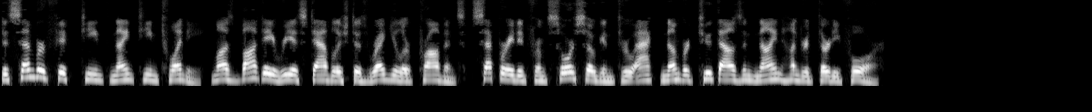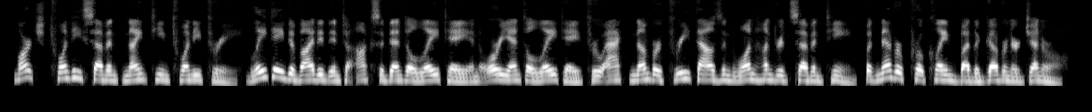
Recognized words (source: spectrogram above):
December 15, 1920, Masbate re-established as regular province, separated from Sorsogon through Act No. 2934. March 27, 1923, Leyte divided into Occidental Leyte and Oriental Leyte through Act No. 3117, but never proclaimed by the Governor-General.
